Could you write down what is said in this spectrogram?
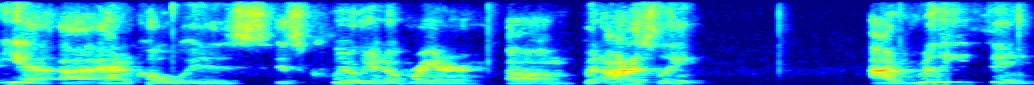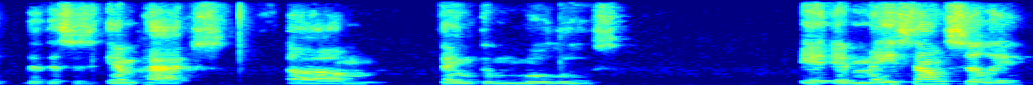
yeah, uh, Adam Cole is is clearly a no brainer. Um, but honestly, I really think that this is Impact's um, thing to lose. It, it may sound silly,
